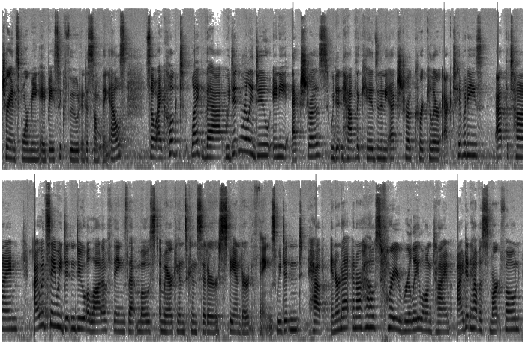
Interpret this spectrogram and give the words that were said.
transforming a basic food into something else. So I cooked like that. We didn't really do any extras. We didn't have the kids in any extracurricular activities at the time. I would say we didn't do a lot of things that most Americans consider standard things. We didn't have internet in our house for a really long time. I didn't have a smartphone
